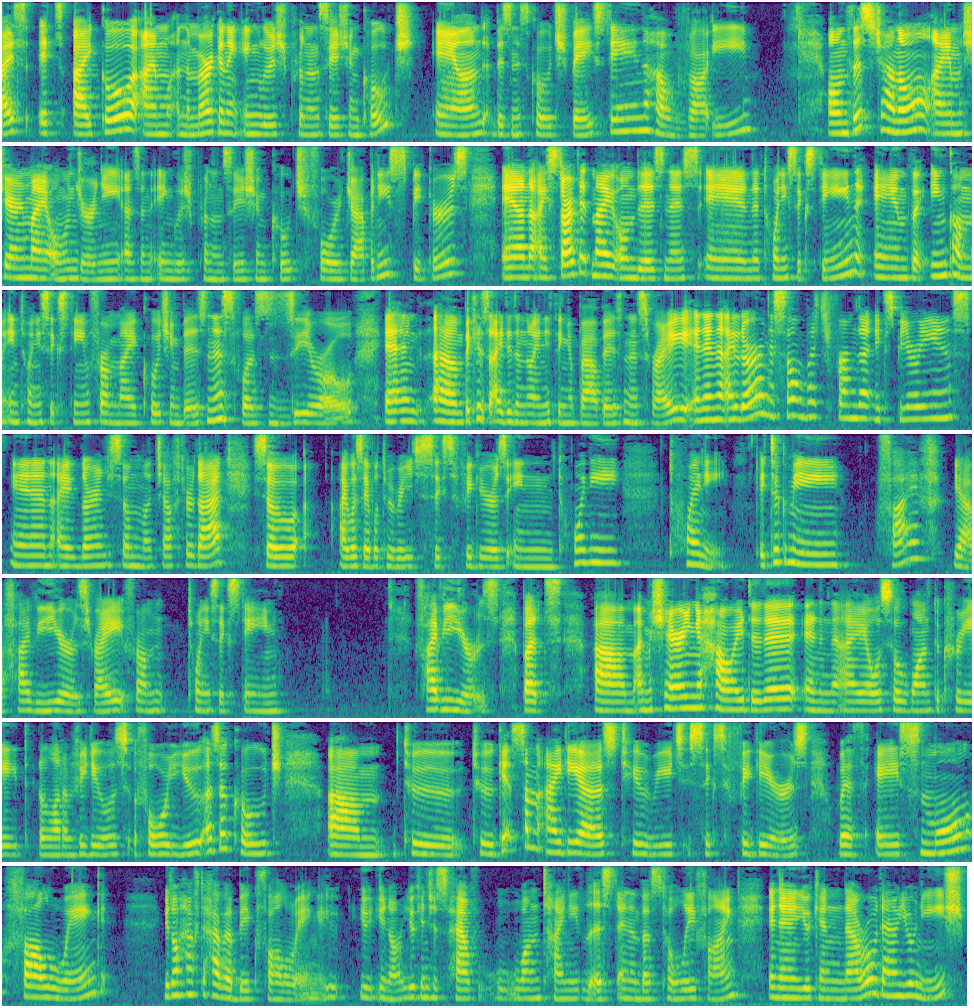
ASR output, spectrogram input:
guys, it's Aiko. I'm an American English pronunciation coach and business coach based in Hawaii. On this channel, I am sharing my own journey as an English pronunciation coach for Japanese speakers. And I started my own business in 2016, and the income in 2016 from my coaching business was zero. And um, because I didn't know anything about business, right? And then I learned so much from that experience, and I learned so much after that. So I was able to reach six figures in 2020. It took me five? Yeah five years right from 2016 five years. But um, i'm sharing how i did it and i also want to create a lot of videos for you as a coach um, to to get some ideas to reach six figures with a small following you don't have to have a big following you, you you know you can just have one tiny list and that's totally fine and then you can narrow down your niche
